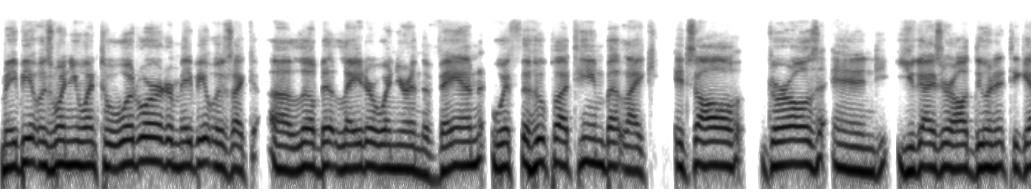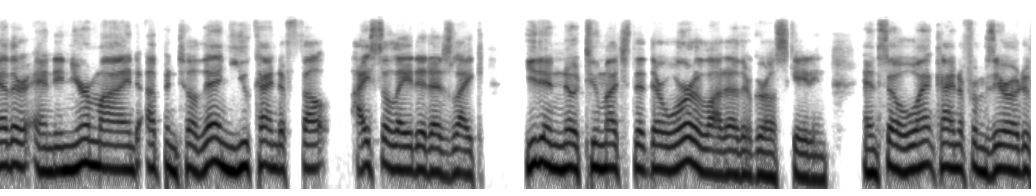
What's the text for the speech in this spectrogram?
Maybe it was when you went to Woodward, or maybe it was like a little bit later when you're in the van with the Hoopla team. But like, it's all girls, and you guys are all doing it together. And in your mind, up until then, you kind of felt isolated as like you didn't know too much that there were a lot of other girls skating, and so it went kind of from zero to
